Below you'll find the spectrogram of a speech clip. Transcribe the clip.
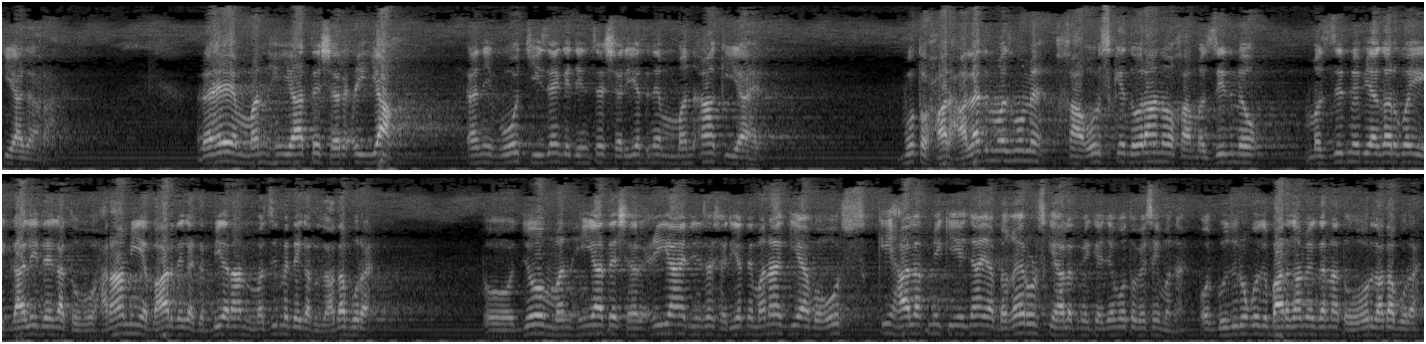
کیا جا رہا ہے۔ رہے منحیات شرعیہ یعنی وہ چیزیں کہ جن سے شریعت نے منع کیا ہے۔ وہ تو ہر حالت میں مضمون ہے خواہ عرس کے دوران ہو، خواہ مسجد میں ہو۔ مسجد میں بھی اگر کوئی گالی دے گا تو وہ حرام ہی ہے، باہر دے گا، جب بھی حرام مسجد میں دے گا تو زیادہ برا ہے۔ تو جو منحیات شرعیہ ہیں، جن سے شریعت نے منع کیا، وہ عرس کی حالت میں کیے جائیں یا بغیر عرس کی حالت میں کیا جائے وہ تو ویسے ہی منع ہے۔ اور بزرگوں کے بارگاہ میں کرنا تو اور زیادہ برا ہے۔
